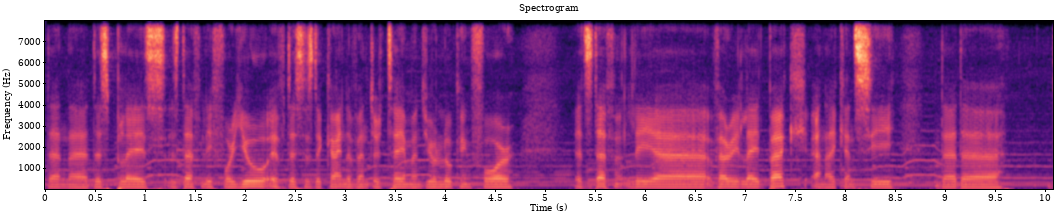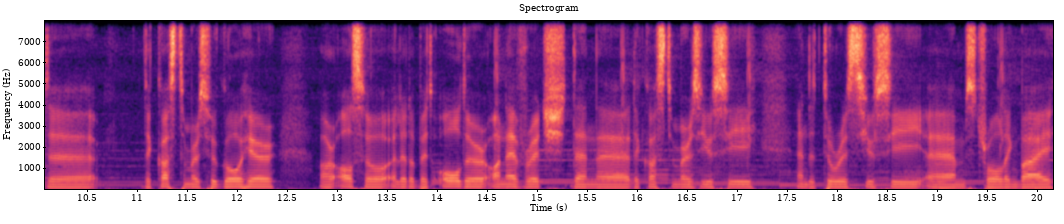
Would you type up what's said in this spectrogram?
then uh, this place is definitely for you if this is the kind of entertainment you're looking for. It's definitely uh, very laid back, and I can see that uh, the the customers who go here are also a little bit older on average than uh, the customers you see and the tourists you see um, strolling by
